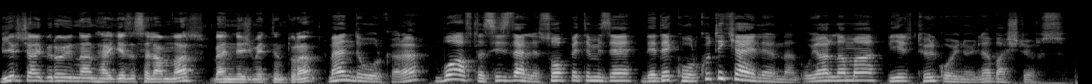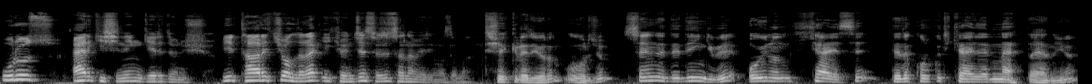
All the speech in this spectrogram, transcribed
Bir Çay Bir Oyundan herkese selamlar. Ben Necmettin Turan. Ben de Uğur Kara. Bu hafta sizlerle sohbetimize Dede Korkut hikayelerinden uyarlama bir Türk oyunuyla başlıyoruz. Uruz Er Kişinin Geri Dönüşü. Bir tarihçi olarak ilk önce sözü sana vereyim o zaman. Teşekkür ediyorum Uğur'cum. Senin de dediğin gibi oyunun hikayesi Dede Korkut hikayelerine dayanıyor.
